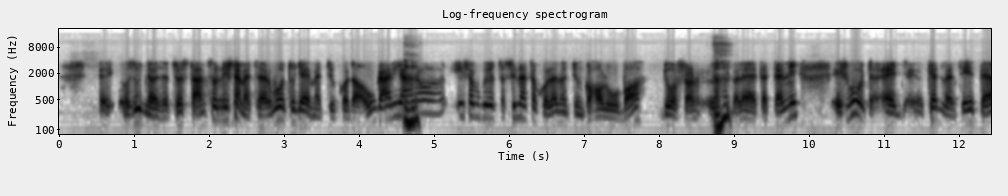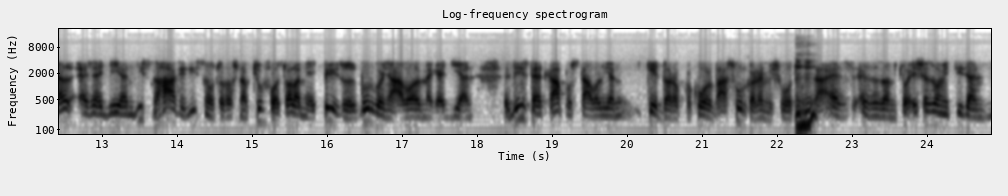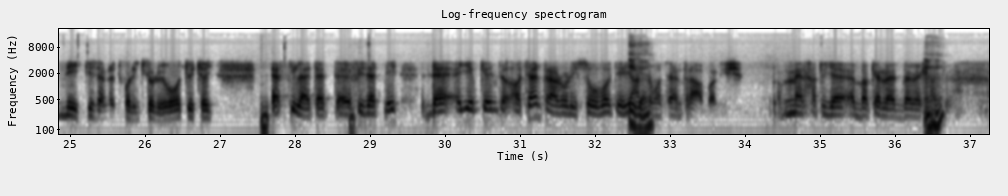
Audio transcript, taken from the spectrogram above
az úgynevezett össztáncon, és nem egyszer volt, hogy elmentünk oda a Hungáriára, uh-huh. és amikor jött a szünet, akkor lementünk a halóba, gyorsan összibe lehetett tenni, és volt egy kedvenc étel, ez egy ilyen diszna, házi disznótorosnak csúfolt valami, egy pirított burgonyával, meg egy ilyen dísztelt káposztával, ilyen két darabka kolbász, hurka nem is volt uh-huh. hozzá, ez, ez az, amit, és ez valami 14-15 forint körül volt, úgyhogy ezt ki lehetett eh, fizetni, de egyébként a centrálról is szó volt, én Igen. jártam a centrálban is, mert hát ugye ebbe a kerületben meg uh-huh. hát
